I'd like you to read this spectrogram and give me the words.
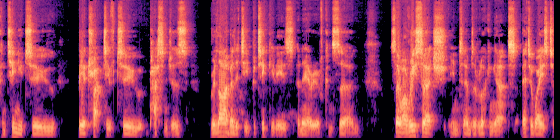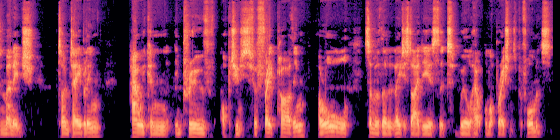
continue to be attractive to passengers. Reliability, particularly, is an area of concern. So, our research in terms of looking at better ways to manage timetabling, how we can improve opportunities for freight pathing are all some of the latest ideas that will help on operations performance.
